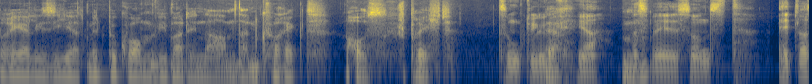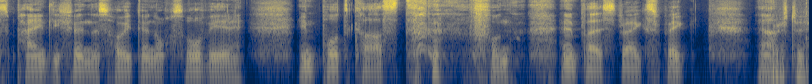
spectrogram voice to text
realisiert, mitbekommen, wie man den Namen dann korrekt ausspricht. Zum Glück, ja. ja. Mhm. Das wäre sonst etwas peinlich, wenn es heute noch so wäre im Podcast von Empire Strikes Back. Ja. Richtig.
